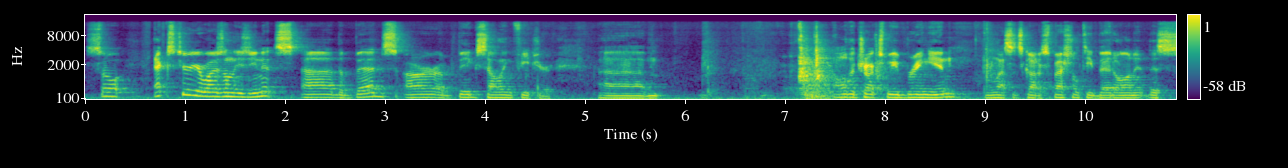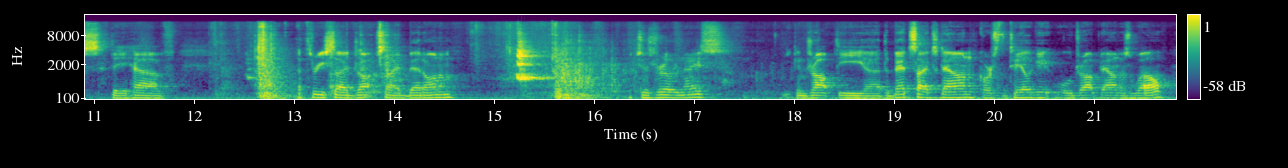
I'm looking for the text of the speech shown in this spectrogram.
So exterior wise on these units, uh, the beds are a big selling feature. Um, all the trucks we bring in, unless it's got a specialty bed on it, this they have a three side drop side bed on them, which is really nice. You can drop the, uh, the bed sides down. Of course, the tailgate will drop down as well.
